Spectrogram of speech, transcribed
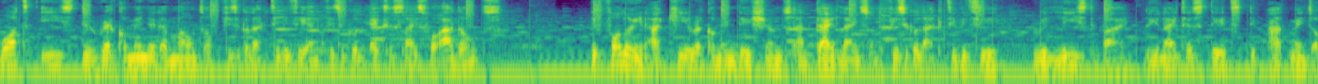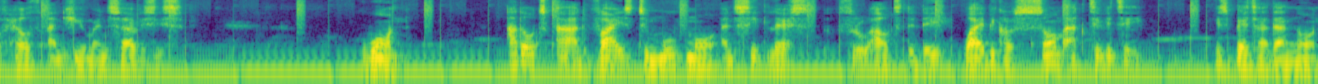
what is the recommended amount of physical activity and physical exercise for adults? The following are key recommendations and guidelines on physical activity released by the United States Department of Health and Human Services. 1. Adults are advised to move more and sit less throughout the day. Why? Because some activity is better than none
